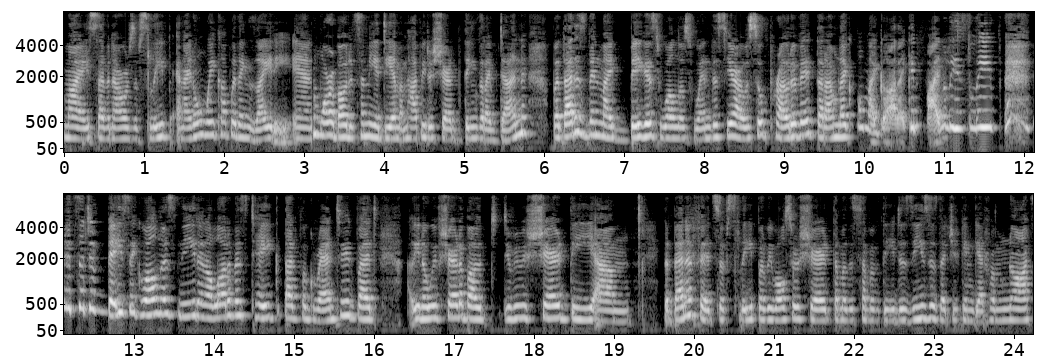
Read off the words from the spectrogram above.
my seven hours of sleep and i don't wake up with anxiety. And more about it send me a dm i'm happy to share the things that i've done. But that has been my biggest wellness win this year. I was so proud of it that i'm like oh my god i can finally sleep. It's such a basic wellness need and a lot of us take that for granted but you know we've shared about we've shared the um the benefits of sleep but we've also shared some of the some of the diseases that you can get from not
